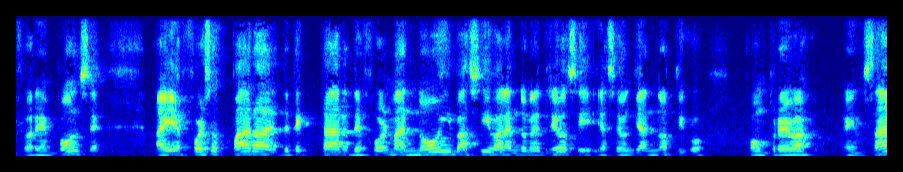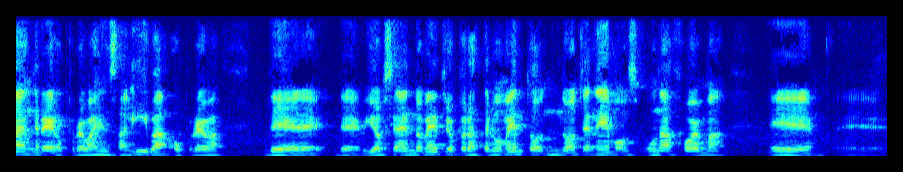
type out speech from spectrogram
Flores en Ponce, hay esfuerzos para detectar de forma no invasiva la endometriosis y hacer un diagnóstico con pruebas en sangre o pruebas en saliva o pruebas de, biopsia de endometrio, pero hasta el momento no tenemos una forma eh, eh,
